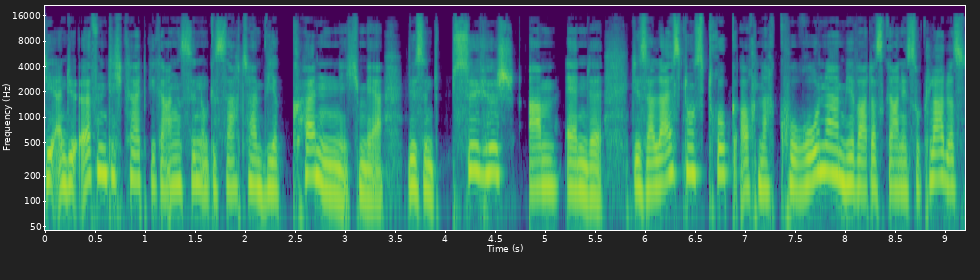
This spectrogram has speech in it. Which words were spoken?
die an die Öffentlichkeit gegangen sind und gesagt haben, wir können nicht mehr. Wir sind psychisch am Ende. Dieser Leistungsdruck, auch nach Corona, mir war das gar nicht so klar, dass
